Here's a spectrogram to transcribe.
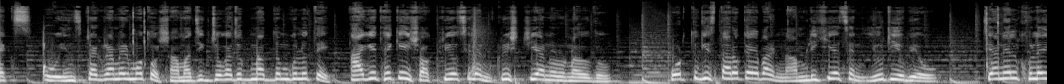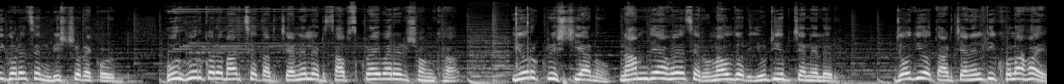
এক্স ও ইনস্টাগ্রামের মতো সামাজিক যোগাযোগ মাধ্যমগুলোতে আগে থেকেই সক্রিয় ছিলেন ক্রিস্টিয়ানো রোনালদো। পর্তুগিজ তারকা এবার নাম লিখিয়েছেন ইউটিউবেও। চ্যানেল খুলেই গড়েছেন বিশ্ব রেকর্ড। হুর হুর করে বাড়ছে তার চ্যানেলের সাবস্ক্রাইবারের সংখ্যা। ইয়োর ক্রিস্টিয়ানো নাম দেয়া হয়েছে রোনালদোর ইউটিউব চ্যানেলের। যদিও তার চ্যানেলটি খোলা হয়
